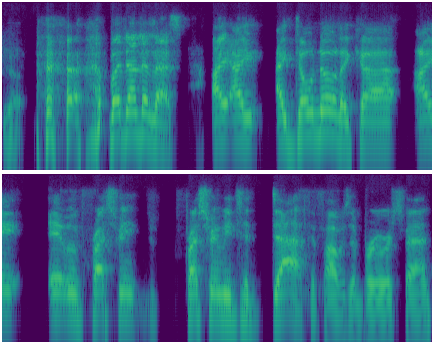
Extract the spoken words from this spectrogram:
Yeah. but nonetheless, I I I don't know. Like uh I it would frustrate frustrate me to death if I was a Brewers fan.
